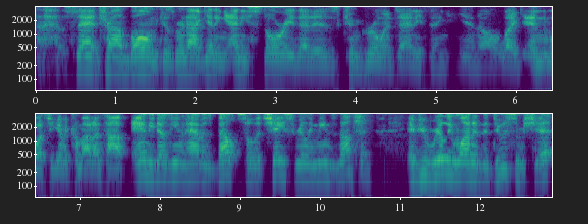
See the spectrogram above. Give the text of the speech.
sad trombone because we're not getting any story that is congruent to anything, you know. Like, and what's he going to come out on top? And he doesn't even have his belt, so the chase really means nothing. If you really wanted to do some shit,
